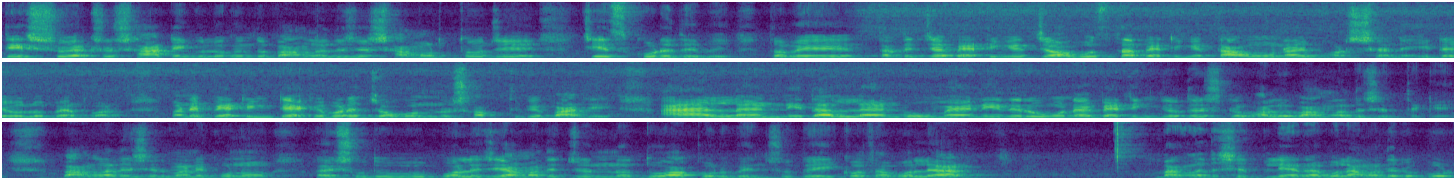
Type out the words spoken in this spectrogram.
দেড়শো, একশো ষাট, এগুলো কিন্তু বাংলাদেশের সামর্থ্য যে চেস করে দেবে। তবে তাদের যা ব্যাটিংয়ের যা অবস্থা ব্যাটিংয়ের তাও মনে হয় ভরসা নেই। এটাই হলো ব্যাপার। মানে ব্যাটিংটা একেবারে জঘন্য সব থেকে বাজে। আয়ারল্যান্ড, নেদারল্যান্ড ওম্যান এদেরও মনে হয় ব্যাটিং যথেষ্ট ভালো বাংলাদেশের থেকে। বাংলাদেশের মানে কোনো শুধু বলে যে আমাদের জন্য দোয়া করবেন, শুধু এই কথা বলে আর বাংলাদেশের প্লেয়াররা বলে আমাদের ওপর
